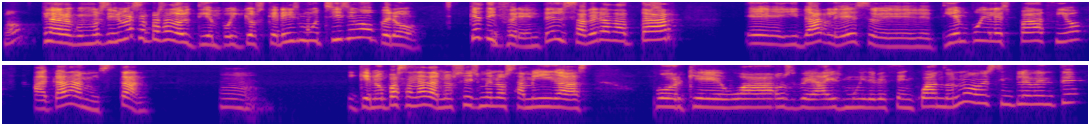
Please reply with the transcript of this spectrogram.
¿no? Claro, como si no hubiese pasado el tiempo y que os queréis muchísimo, pero que es diferente el saber adaptar eh, y darle eso, el tiempo y el espacio a cada amistad. Mm, Y que no pasa nada, no sois menos amigas porque wow, os veáis muy de vez en cuando. No, es simplemente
